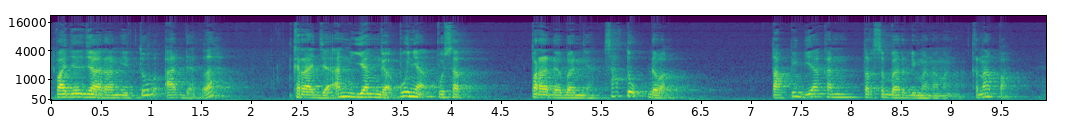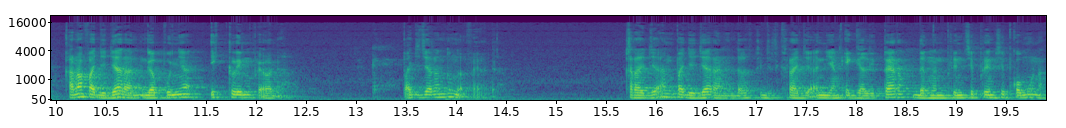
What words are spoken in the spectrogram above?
Pajajaran itu adalah kerajaan yang nggak punya pusat peradabannya satu doang, tapi dia akan tersebar di mana-mana. Kenapa? Karena Pajajaran nggak punya iklim feodal. Pajajaran tuh nggak feodal. Kerajaan Pajajaran adalah kerajaan yang egaliter dengan prinsip-prinsip komunal.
